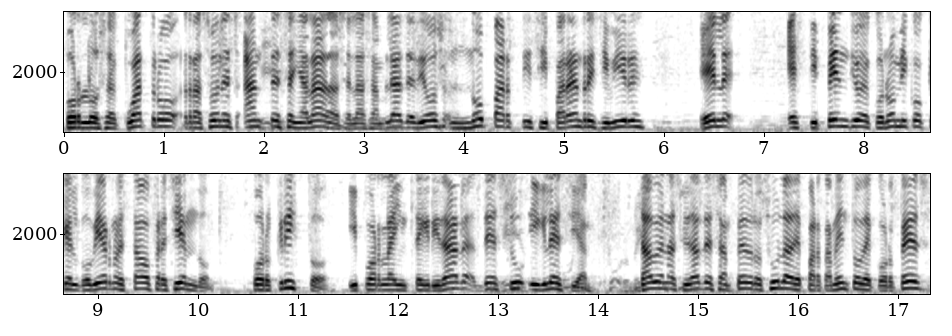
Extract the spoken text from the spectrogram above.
Por las eh, cuatro razones antes señaladas, la Asamblea de Dios no participará en recibir el estipendio económico que el gobierno está ofreciendo por Cristo y por la integridad de su iglesia, dado en la ciudad de San Pedro Sula, departamento de Cortés,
